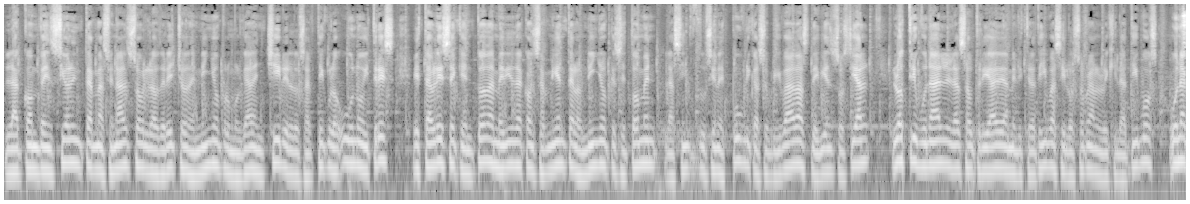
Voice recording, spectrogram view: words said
la Convención Internacional sobre los Derechos del Niño promulgada en Chile en los artículos 1 y 3 establece que en toda medida concerniente a los niños que se tomen las instituciones públicas o privadas de bien social, los tribunales, las autoridades administrativas y los órganos legislativos, una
